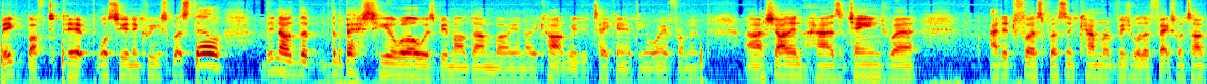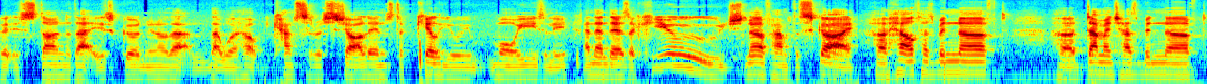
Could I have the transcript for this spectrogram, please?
big buff to Pip. We'll see an increase but still you know the the best healer will always be Mal'Damba you know you can't really take anything away from him. Uh, Sha Lin has a change where added first person camera visual effects when target is stunned that is good you know that that will help cancerous Sha Lins to kill you more easily. And then there's a huge nerf hammer to Skye her health has been nerfed her damage has been nerfed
